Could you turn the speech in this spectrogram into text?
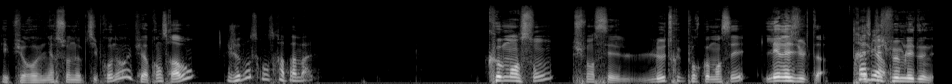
et puis revenir sur nos petits pronos, et puis après on sera bon. Je pense qu'on sera pas mal. Commençons, je pense que c'est le truc pour commencer, les résultats. Très Est-ce que tu peux me les donner?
